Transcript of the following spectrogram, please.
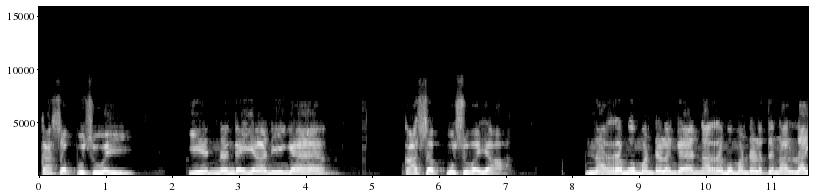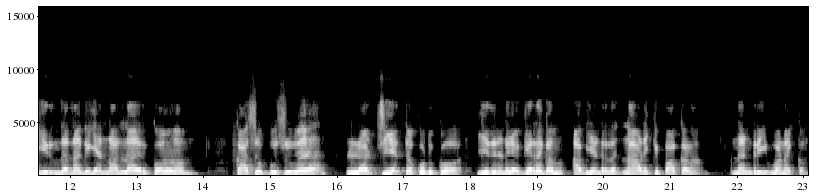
கசப்பு சுவை. என்னங்கய்யா நீங்க? கசப்பு சுவையா? நரம்பு மண்டலங்க நரம்பு மண்டலத்து நல்லா இருந்தாதாங்கய்யா நல்லா இருக்கும்? கசப்புசுவை லட்சியத்தை கொடுக்கும். இதனுடைய கிரகம் அப்படின்றத நாளைக்கு பார்க்கலாம். நன்றி வணக்கம்.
